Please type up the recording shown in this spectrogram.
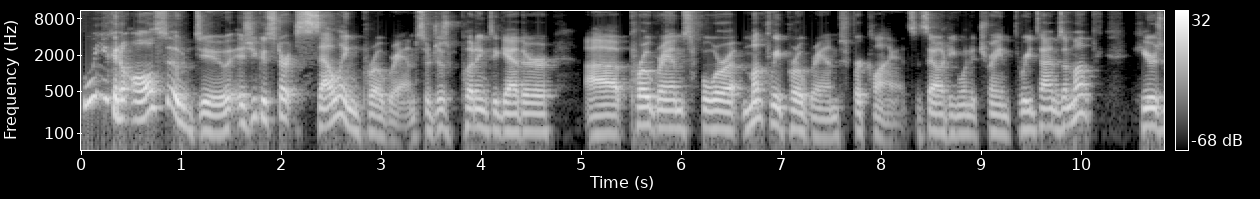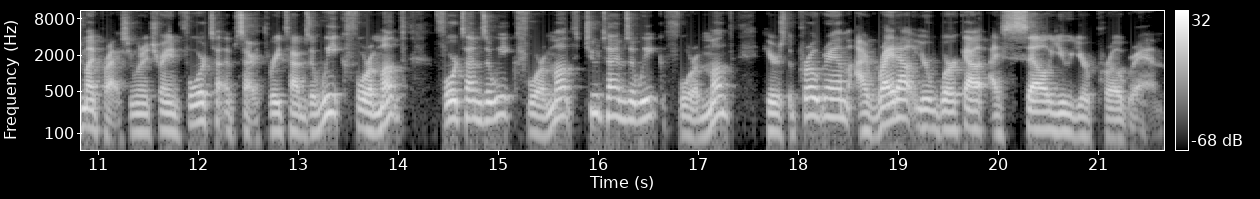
What you can also do is you could start selling programs. So just putting together uh, programs for monthly programs for clients and say, oh, do you want to train three times a month? Here's my price. You want to train four times, sorry, three times a week for a month, four times a week for a month, two times a week for a month. Here's the program. I write out your workout, I sell you your program.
